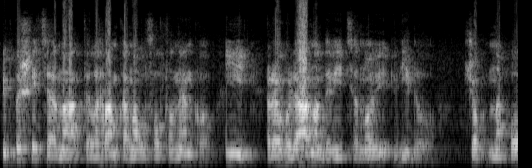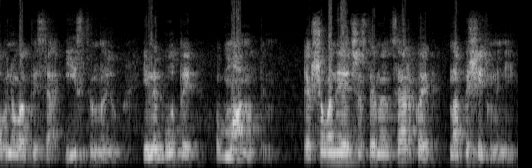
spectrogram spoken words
Підпишіться на телеграм-канал Салтаненко і регулярно дивіться нові відео, щоб наповнюватися істиною і не бути обманутим. Якщо ви не є частиною церкви, напишіть мені.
